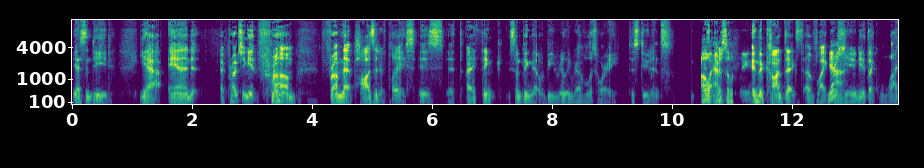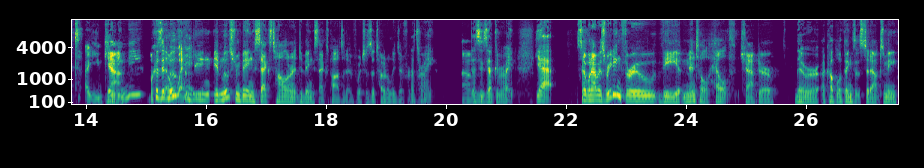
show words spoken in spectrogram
Yes, indeed. Yeah, and approaching it from from that positive place is, I think, something that would be really revelatory to students. Oh, absolutely. In the context of like Yeah. Christianity, it's like, what? Are you Yeah. kidding me? because it No moves way. from being it moves from being sex tolerant to being sex positive, which is a totally different. That's approach. right. Um, That's exactly right. Yeah. So when I was reading through the mental health chapter, there were a couple of things that stood out to me,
